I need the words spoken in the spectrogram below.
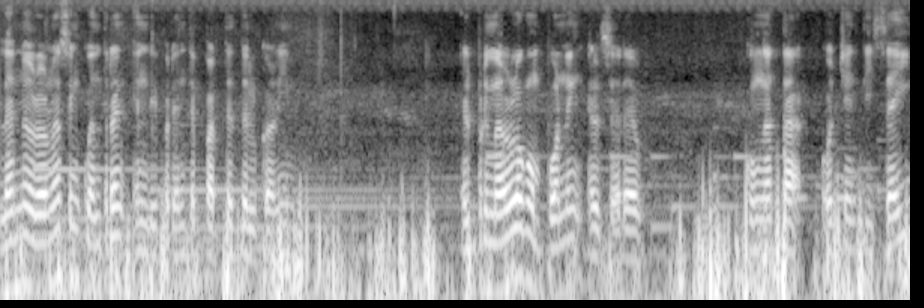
Las neuronas se encuentran en diferentes partes del organismo. El primero lo componen el cerebro, con hasta 86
